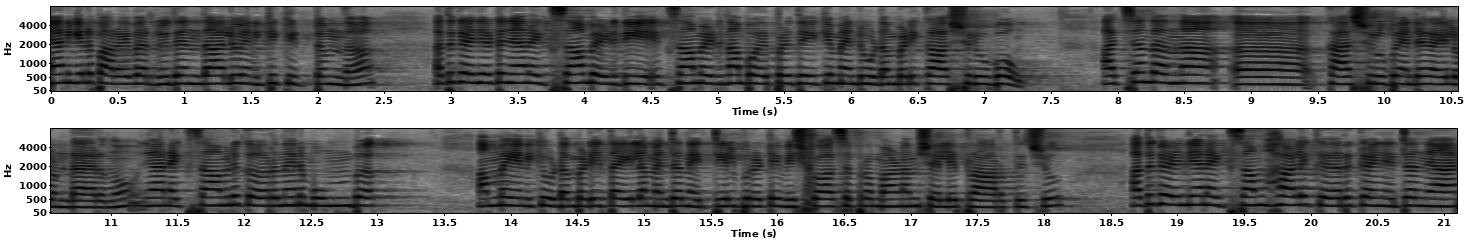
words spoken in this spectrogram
ഞാനിങ്ങനെ പറയുമായിരുന്നു ഇതെന്തായാലും എനിക്ക് കിട്ടും എന്ന് അത് കഴിഞ്ഞിട്ട് ഞാൻ എക്സാം എഴുതി എക്സാം എഴുതാൻ പോയപ്പോഴത്തേക്കും എന്റെ ഉടമ്പടി കാശുരൂപവും അച്ഛൻ തന്ന കാശ് രൂപ എന്റെ കയ്യിലുണ്ടായിരുന്നു. ഞാൻ എക്സാമിന് കയറുന്നതിന് മുമ്പ് അമ്മ എനിക്ക് ഉടമ്പടി തൈലം എന്റെ നെറ്റിയിൽ പുരട്ടി വിശ്വാസ പ്രമാണം ചൊല്ലി പ്രാർത്ഥിച്ചു. അത് കഴിഞ്ഞ് ഞാൻ എക്സാം ഹാളിൽ കയറി കഴിഞ്ഞിട്ട് ഞാൻ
